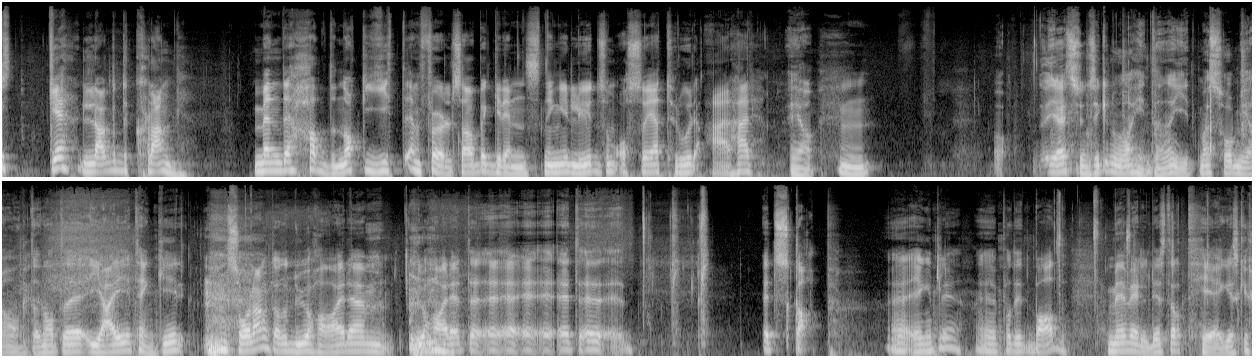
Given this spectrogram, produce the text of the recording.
ikke lagd klang. Men det hadde nok gitt en følelse av begrensning i lyd, som også jeg tror er her. Ja. Og Jeg syns ikke noen av hintene har gitt meg så mye annet enn at eh, jeg tenker så langt at du har, du har et, eh, et, et, et, et skap, eh, egentlig, eh, på ditt bad med veldig strategiske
